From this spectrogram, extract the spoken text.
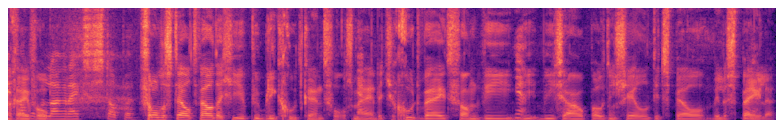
is een van de belangrijkste stappen. veronderstelt wel dat je je publiek goed kent, volgens mij. Dat je goed weet van wie, Ja. wie, wie zou potentieel dit spel willen spelen.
